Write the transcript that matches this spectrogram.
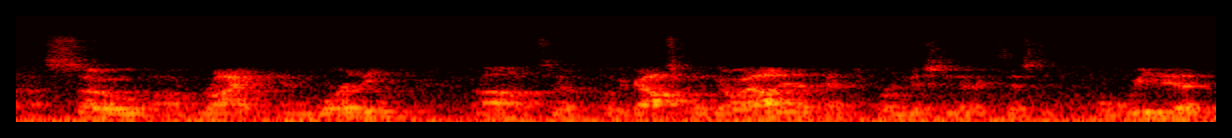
uh, so uh, right and worthy uh, to, for the gospel to go out in. Thank you for a mission that existed before we did.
